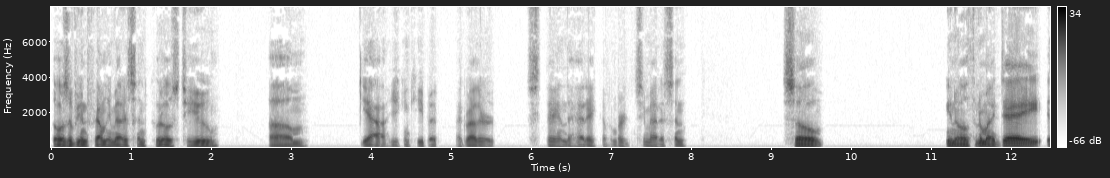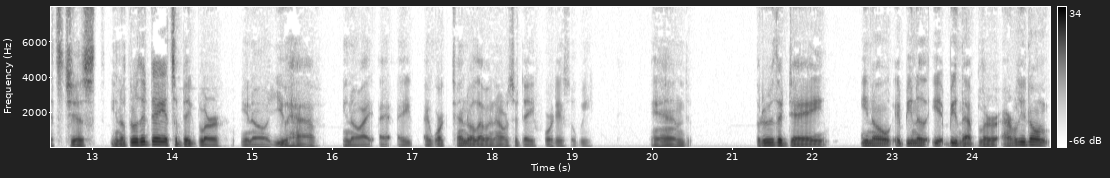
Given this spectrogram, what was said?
Those of you in family medicine, kudos to you. Um, yeah, you can keep it. I'd rather stay in the headache of emergency medicine. So, you know, through my day, it's just, you know, through the day, it's a big blur. You know, you have, you know, I, I, I work 10 to 11 hours a day, four days a week. And through the day, you know, it being, a, it being that blur, I really don't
